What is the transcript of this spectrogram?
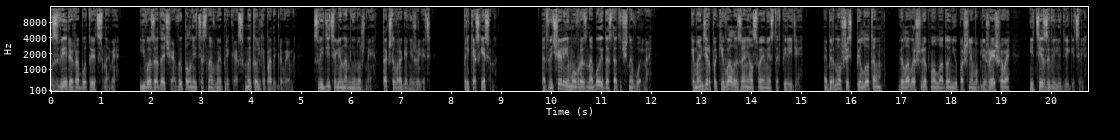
«Зверь работает с нами. Его задача — выполнить основной приказ. Мы только подыгрываем. Свидетели нам не нужны, так что врага не жалеть. Приказ ясен?» Отвечали ему в разнобой достаточно вольно. Командир покивал и занял свое место впереди. Обернувшись к пилотам, голова шлепнул ладонью по шлему ближайшего, и те завели двигатель.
